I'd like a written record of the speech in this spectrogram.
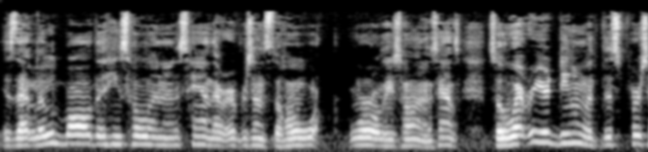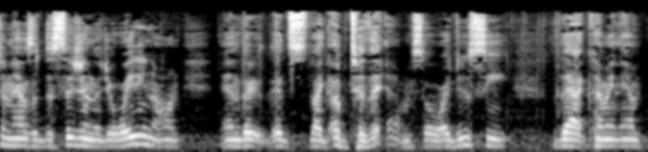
that little ball that he's holding in his hand that represents the whole world he's holding in his hands. So whoever you're dealing with, this person has a decision that you're waiting on, and it's like up to them. So I do see that coming in.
